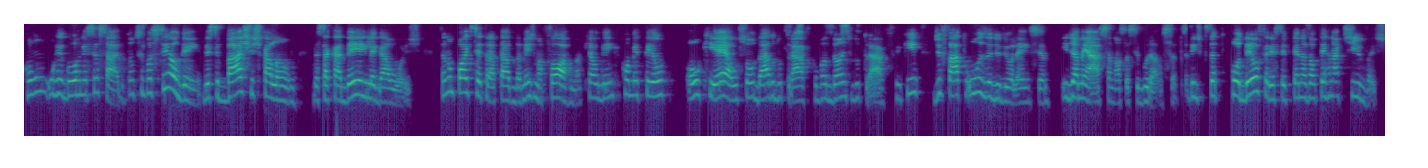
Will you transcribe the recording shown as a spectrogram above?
com o rigor necessário. Então, se você é alguém desse baixo escalão dessa cadeia ilegal hoje, você não pode ser tratado da mesma forma que alguém que cometeu ou que é o soldado do tráfico, o mandante do tráfico, que de fato usa de violência e de ameaça a nossa segurança. A gente precisa poder oferecer penas alternativas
